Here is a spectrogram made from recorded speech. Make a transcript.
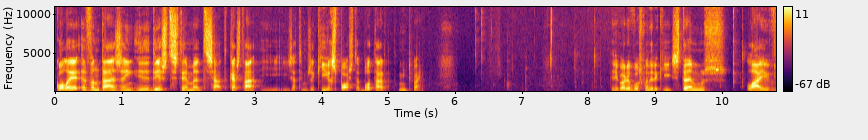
qual é a vantagem uh, deste sistema de chat? Cá está, e, e, já temos aqui a resposta. Boa tarde, muito bem. E agora eu vou responder aqui. Estamos live.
